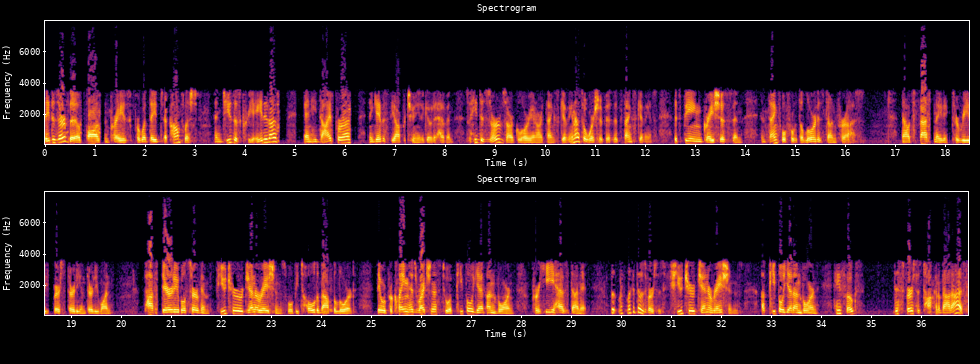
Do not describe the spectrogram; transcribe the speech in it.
they deserve the applause and praise for what they accomplished. And Jesus created us, and He died for us, and He gave us the opportunity to go to heaven. So He deserves our glory and our thanksgiving, and that's what worship is. It's thanksgiving. It's it's being gracious and and thankful for what the Lord has done for us. Now it's fascinating to read verse 30 and 31. Posterity will serve him. Future generations will be told about the Lord. They will proclaim his righteousness to a people yet unborn, for he has done it. Look, look at those verses. Future generations, a people yet unborn. Hey folks, this verse is talking about us.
